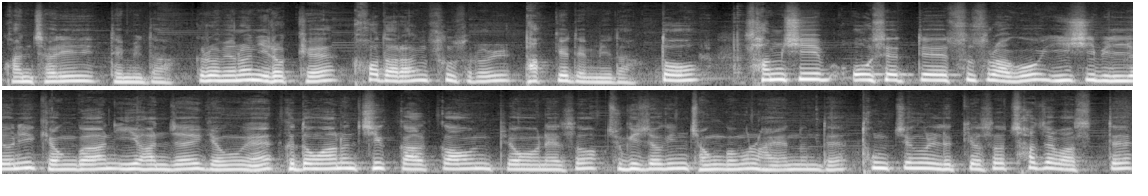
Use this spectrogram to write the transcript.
관찰이 됩니다. 그러면은 이렇게 커다란 수술을 받게 됩니다. 또 35세 때 수술하고 21년이 경과한 이 환자의 경우에 그동안은 집 가까운 병원에서 주기적인 점검을 하였는데 통증을 느껴서 찾아왔을 때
